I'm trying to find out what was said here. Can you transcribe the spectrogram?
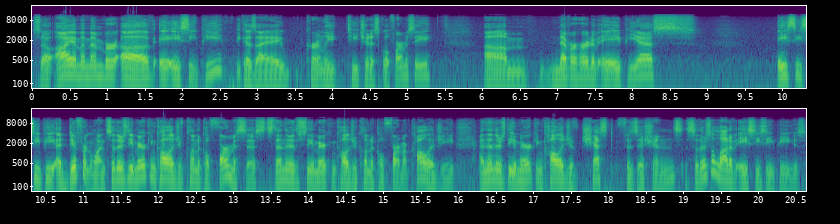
So I am a member of AACP because I currently teach at a school pharmacy. Um, never heard of AAPS. ACCP, a different one. So there's the American College of Clinical Pharmacists, then there's the American College of Clinical Pharmacology, and then there's the American College of Chest Physicians. So there's a lot of ACCPs.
